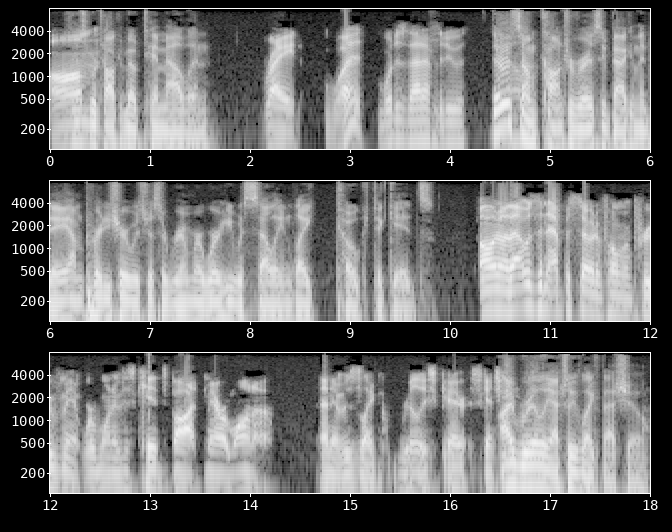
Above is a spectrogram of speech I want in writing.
um, Since we're talking about Tim Allen, right. What? What does that have to do with? there was some controversy back in the day. I'm pretty sure it was just a rumor where he was selling like coke to kids. Oh no, that was an episode of Home Improvement where one of his kids bought marijuana, and it was like really scary, sketchy. I really actually liked that show.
